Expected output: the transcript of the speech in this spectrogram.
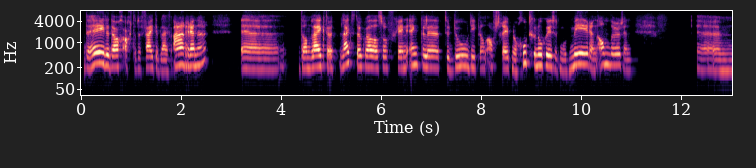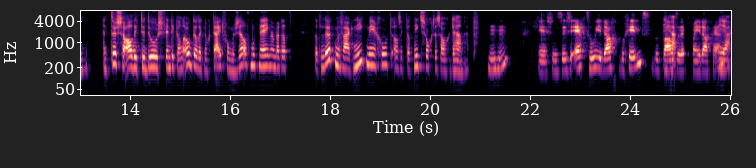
de hele dag achter de feiten blijf aanrennen. Uh, dan lijkt het, lijkt het ook wel alsof geen enkele to-do die ik dan afstreep nog goed genoeg is. Het moet meer en anders. En, um, en tussen al die to-do's vind ik dan ook dat ik nog tijd voor mezelf moet nemen. Maar dat, dat lukt me vaak niet meer goed als ik dat niet ochtends al gedaan heb. Mm -hmm. yes, dus het is echt hoe je dag begint, bepaalt ja. de rest van je dag. Hè? Ja.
